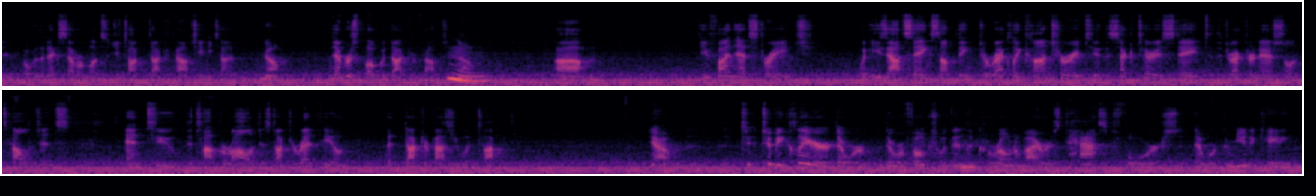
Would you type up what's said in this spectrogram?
and over the next several months? Did you talk to Dr. Fauci anytime? no. Never spoke with Dr. Fauci. Hmm. Um, do you find that strange when he's out saying something directly contrary to the Secretary of State, to the Director of National Intelligence, and to the top virologist, Dr. Redfield, that Dr. Fauci wouldn't talk with you? Yeah, to, to be clear, there were there were folks within the coronavirus task force that were communicating,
